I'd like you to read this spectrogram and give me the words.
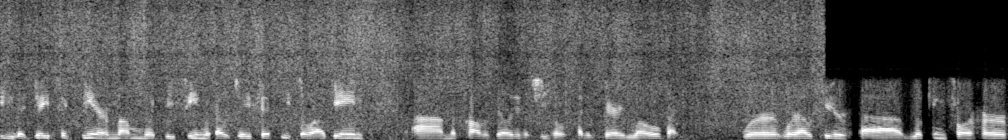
that J16 or mum would be seen without J50. So again, um, the probability that she's dead is very low, but we're, we're out here uh, looking for her.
